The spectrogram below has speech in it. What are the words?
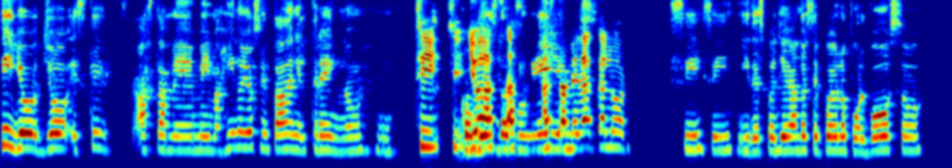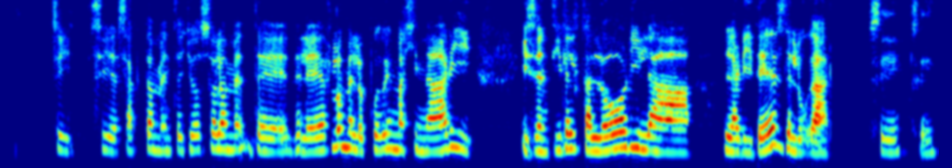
sí, yo, yo, es que hasta me, me imagino yo sentada en el tren, ¿no? sí, sí, yo hasta, hasta me da calor. Sí, sí, y después llegando a este pueblo polvoso. Sí, sí, exactamente. Yo solamente de, de leerlo me lo puedo imaginar y, y sentir el calor y la, la aridez del lugar. Sí, sí,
